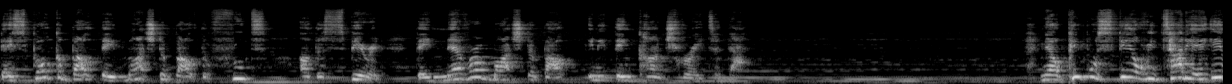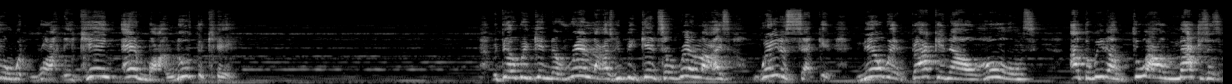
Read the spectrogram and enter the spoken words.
They spoke about, they marched about the fruits of the Spirit. They never marched about anything contrary to that. Now, people still retaliate even with Rodney King and Martin Luther King. But then we begin to realize, we begin to realize, wait a second, now we're back in our homes after we done threw our mattresses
